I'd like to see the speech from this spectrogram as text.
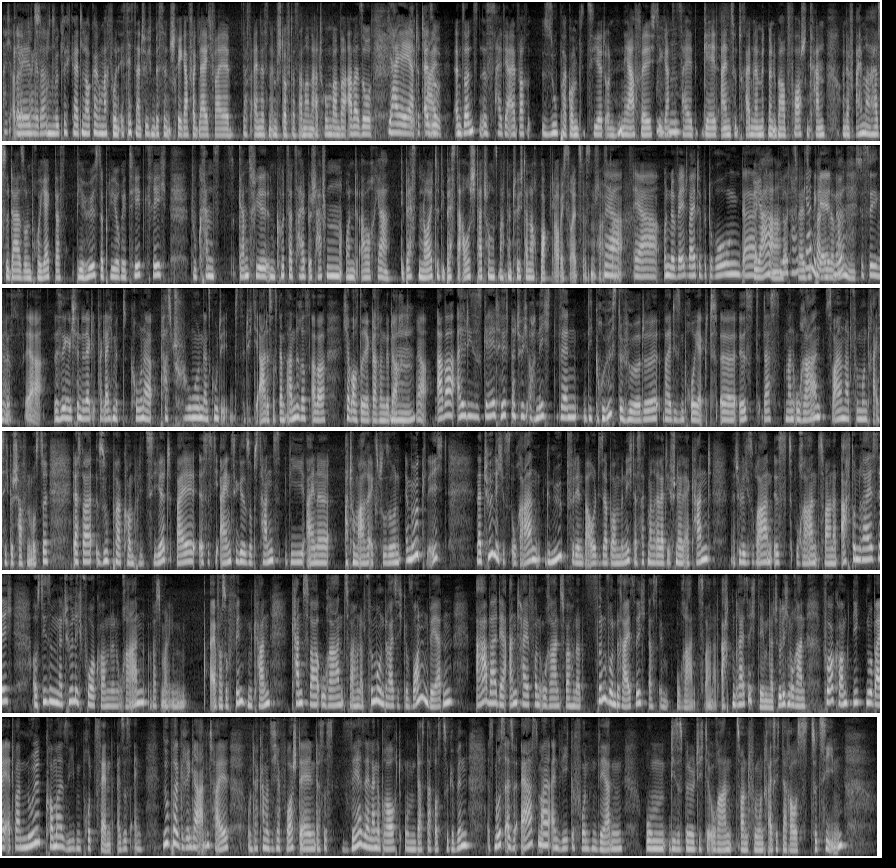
Geld und Möglichkeiten locker gemacht wurden. Ist jetzt natürlich ein bisschen ein schräger Vergleich, weil das eine ist ein Impfstoff, das andere eine Atombombe. Aber so. Ja, ja, ja, total. Also ansonsten ist es halt ja einfach super kompliziert und nervig, die mhm. ganze Zeit Geld einzutreiben, damit man überhaupt forschen kann. Und auf einmal hast du da so ein Projekt, das die höchste Priorität kriegt. Du kannst ganz viel in kurzer Zeit beschaffen und auch, ja, die besten Leute, die beste Ausstattung. Es macht natürlich dann auch Bock, glaube ich, so als Wissenschaftler. Ja, ja. Und eine weltweite Bedrohung, da ja, die Leute halt gerne Geld. Ne? Relevant. Ne? Deswegen, ja. das, ja. Deswegen, ich finde, der Vergleich mit Corona passt schon ganz gut. Das ist natürlich die Art, ist was ganz anderes, aber ich habe auch direkt daran gedacht. Mhm. Ja. Aber all dieses Geld hilft natürlich auch nicht, wenn die größte Hürde bei diesem Projekt äh, ist, dass man Uran 235 beschaffen musste. Das war super kompliziert, weil es ist die einzige Substanz, die eine atomare Explosion ermöglicht. Natürliches Uran genügt für den Bau dieser Bombe nicht. Das hat man relativ schnell erkannt. Natürliches Uran ist Uran 238. Aus diesem natürlich vorkommenden Uran, was man eben einfach so finden kann, kann zwar Uran 235 gewonnen werden, aber der Anteil von Uran 235, das im Uran 238, dem natürlichen Uran, vorkommt, liegt nur bei etwa 0,7 Prozent. Also ist ein super geringer Anteil. Und da kann man sich ja vorstellen, dass es sehr, sehr lange braucht, um das daraus zu gewinnen. Es muss also erstmal ein Weg gefunden werden, um dieses benötigte Uran 235 daraus zu ziehen.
